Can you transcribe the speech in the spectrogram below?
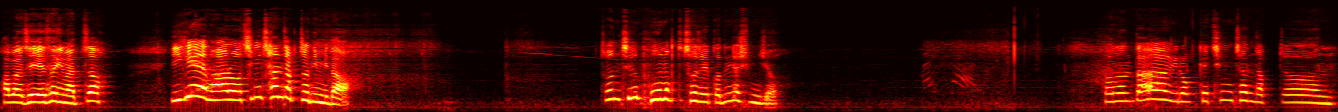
봐봐요 제 예상이 맞죠? 이게 바로 칭찬 작전입니다. 전 지금 보호막도 쳐져 있거든요 심지어. 저는 딱 이렇게 칭찬 작전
